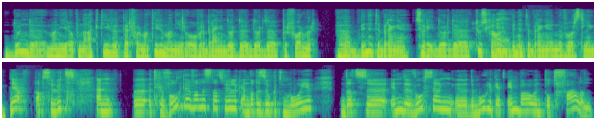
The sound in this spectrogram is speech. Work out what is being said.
doende manier, op een actieve, performatieve manier overbrengen, door de, door de performer uh, binnen te brengen. Sorry, door de toeschouwer mhm. binnen te brengen in de voorstelling. Ja, absoluut. En uh, het gevolg daarvan is natuurlijk, en dat is ook het mooie, dat ze in de voorstelling uh, de mogelijkheid inbouwen tot falen.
